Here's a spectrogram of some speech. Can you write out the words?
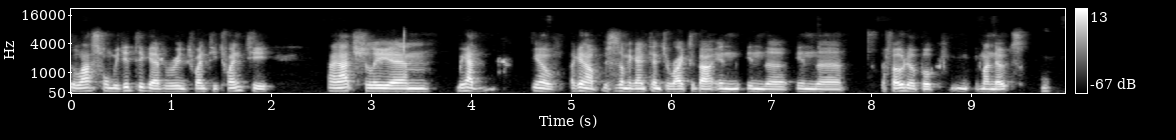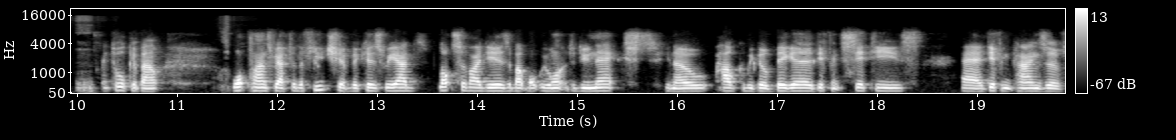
the last one we did together in 2020. And actually, um, we had, you know, again, this is something I tend to write about in in the in the, the photo book, in my notes. I talk about what plans we had for the future because we had lots of ideas about what we wanted to do next. You know, how could we go bigger, different cities, uh, different kinds of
